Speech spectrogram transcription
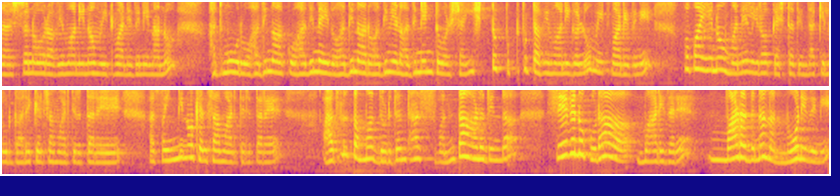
ದರ್ಶನವ್ರ ಅಭಿಮಾನಿನ ಮೀಟ್ ಮಾಡಿದ್ದೀನಿ ನಾನು. ಹದಿಮೂರು, ಹದಿನಾಲ್ಕು, ಹದಿನೈದು, ಹದಿನಾರು, ಹದಿನೇಳು, ಹದಿನೆಂಟು ವರ್ಷ ಇಷ್ಟು ಪುಟ್ಟ ಪುಟ್ಟ ಅಭಿಮಾನಿಗಳು ಮೀಟ್ ಮಾಡಿದ್ದೀನಿ. ಪಾಪ ಏನೋ ಮನೇಲಿರೋ ಕಷ್ಟದಿಂದ ಕೆಲವ್ರು ಗಾರೆ ಕೆಲಸ ಮಾಡ್ತಿರ್ತಾರೆ ಅಥವಾ ಇನ್ನೇನೋ ಕೆಲಸ ಮಾಡ್ತಿರ್ತಾರೆ. ಆದರೂ ತಮ್ಮ ದುಡ್ದಂತಹ ಸ್ವಂತ ಹಣದಿಂದ ಸೇವೆನೂ ಕೂಡ ಮಾಡಿದ್ದಾರೆ ಮಾಡೋದನ್ನು ನಾನು ನೋಡಿದ್ದೀನಿ.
